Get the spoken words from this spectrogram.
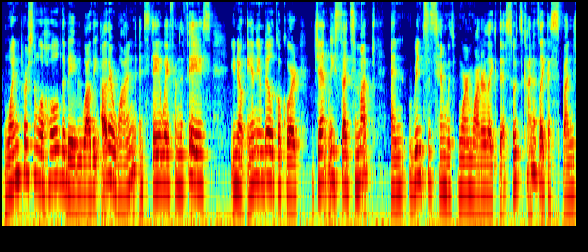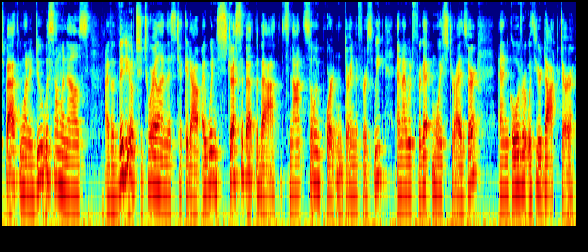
One person will hold the baby while the other one, and stay away from the face, you know, and the umbilical cord, gently suds him up and rinses him with warm water like this. So it's kind of like a sponge bath. You want to do it with someone else. I have a video tutorial on this, check it out. I wouldn't stress about the bath. It's not so important during the first week, and I would forget moisturizer and go over it with your doctor.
